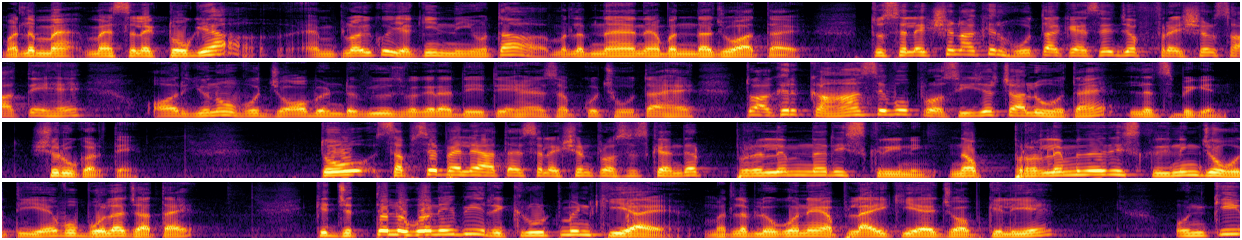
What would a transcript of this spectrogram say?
मतलब मैं मैं सेलेक्ट हो गया एम्प्लॉय को यकीन नहीं होता मतलब नया नया बंदा जो आता है। तो सिलेक्शन आखिर होता कैसे? जब फ्रेशर्स आते हैं और यू you नो know, वो जॉब इंटरव्यूज़ वगैरह देते हैं सब कुछ होता है तो आखिर कहाँ से वो प्रोसीजर चालू होता है? लेट्स बिगिन शुरू करते हैं। तो सबसे पहले आता है सिलेक्शन प्रोसेस के अंदर प्रिलिमिनरी स्क्रीनिंग ना प्रिलिमिनरी स्क्रीनिंग जो होती है वो बोला जाता है कि जितने लोगों ने भी रिक्रूटमेंट किया है मतलब लोगों ने अप्लाई किया है जॉब के लिए उनकी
